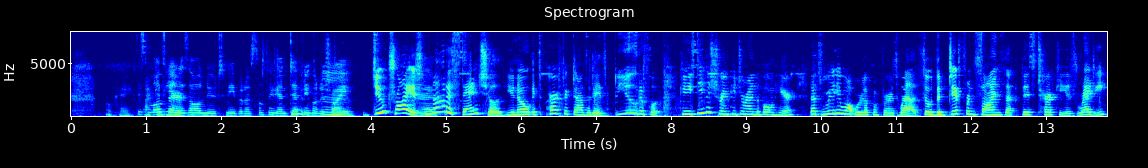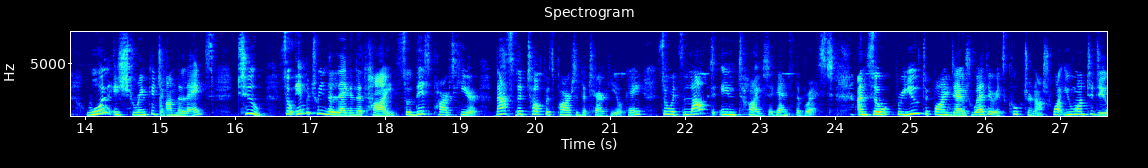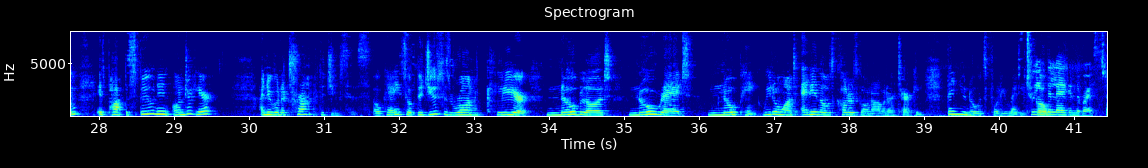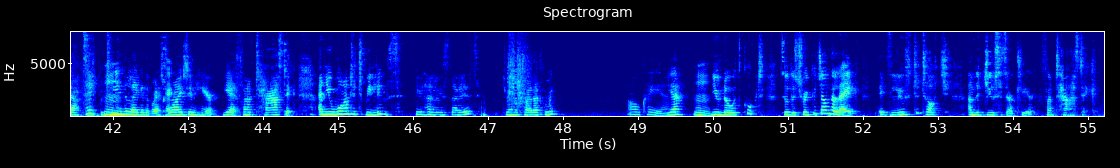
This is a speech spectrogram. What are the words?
Okay. This I muslin is all new to me, but it's something I'm definitely going to hmm, try. Hmm. do try it. Yeah. Not essential. You know, it's perfect as it is. Beautiful. Can you see the shrinkage around the bone here? That's really what we're looking for as well. So the different signs that this turkey is ready. One is shrinkage on the legs. Two, so in between the leg and the thigh. So this part here, that's the toughest part of the turkey, okay? So it's locked in tight against the breast. And so for you to find out whether it's cooked or not, what you want to do is pop a spoon in under here and you're going to trap the juices okay? So if the juices run clear no blood no red no pink we don't want any of those colors going on with our turkey then you know it's fully ready to Between go. the leg and the breast. that's it between hmm. the leg and the breast Okay. right in here. Yeah fantastic. And you want it to be loose. Feel how loose that is? Do you want to try that for me? Okay, yeah. yeah? Hmm. You know it's cooked. So the shrinkage on the leg it's loose to touch and the juices are clear. Fantastic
